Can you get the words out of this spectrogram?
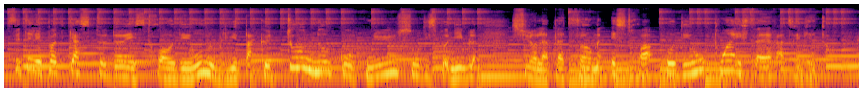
C'était les podcasts de S3 Odéon. N'oubliez pas que tous nos contenus sont disponibles sur la plateforme s3odéon.fr. À très bientôt.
